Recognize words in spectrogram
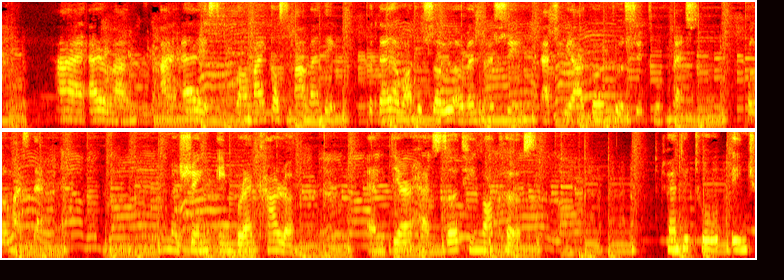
Hi everyone, I'm Alice from Micron Smart Vending. Today I want to show you a vending machine that we are going to ship to France. Follow my step. Machine in black color and there has 13 lockers. 22 inch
